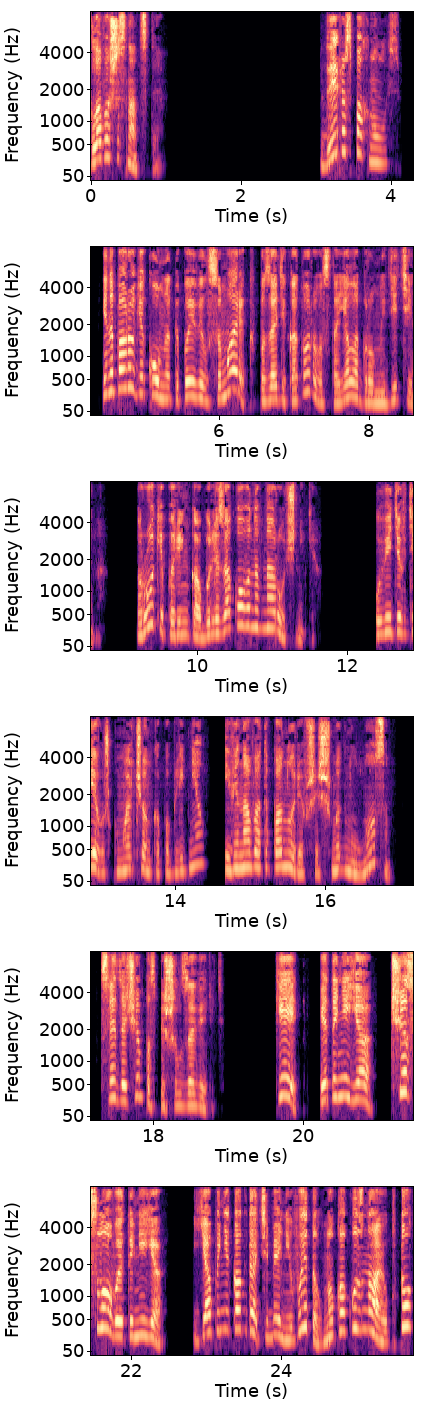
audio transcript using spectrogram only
Глава шестнадцатая. Дверь распахнулась, и на пороге комнаты появился Марик, позади которого стоял огромный детина. Руки паренька были закованы в наручники. Увидев девушку, мальчонка побледнел и, виновато понурившись, шмыгнул носом, вслед за чем поспешил заверить. «Кейт, это не я! Честное слово, это не я! Я бы никогда тебя не выдал, но как узнаю, кто,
